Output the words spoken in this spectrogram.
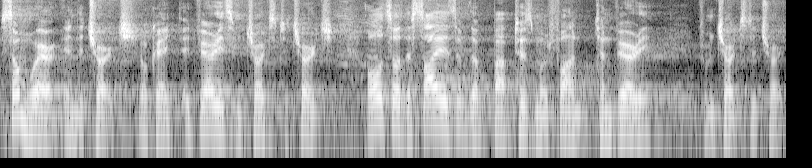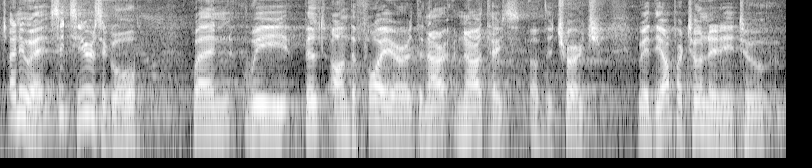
somewhere in the church. Okay, it varies from church to church. Also, the size of the baptismal font can vary from church to church. Anyway, six years ago, when we built on the foyer, the narthex of the church, we had the opportunity to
